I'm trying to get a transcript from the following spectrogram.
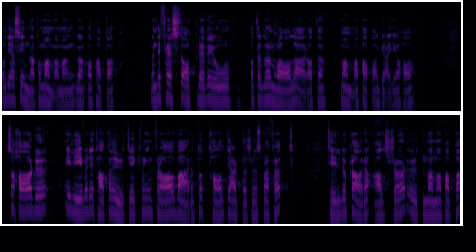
Og de er sinna på mamma og pappa. Men de fleste opplever jo at det normale er at mamma og pappa greier å ha så har du i livet ditt hatt en utvikling fra å være totalt hjelpeløs ble født, til du klarer alt sjøl uten mamma og pappa.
